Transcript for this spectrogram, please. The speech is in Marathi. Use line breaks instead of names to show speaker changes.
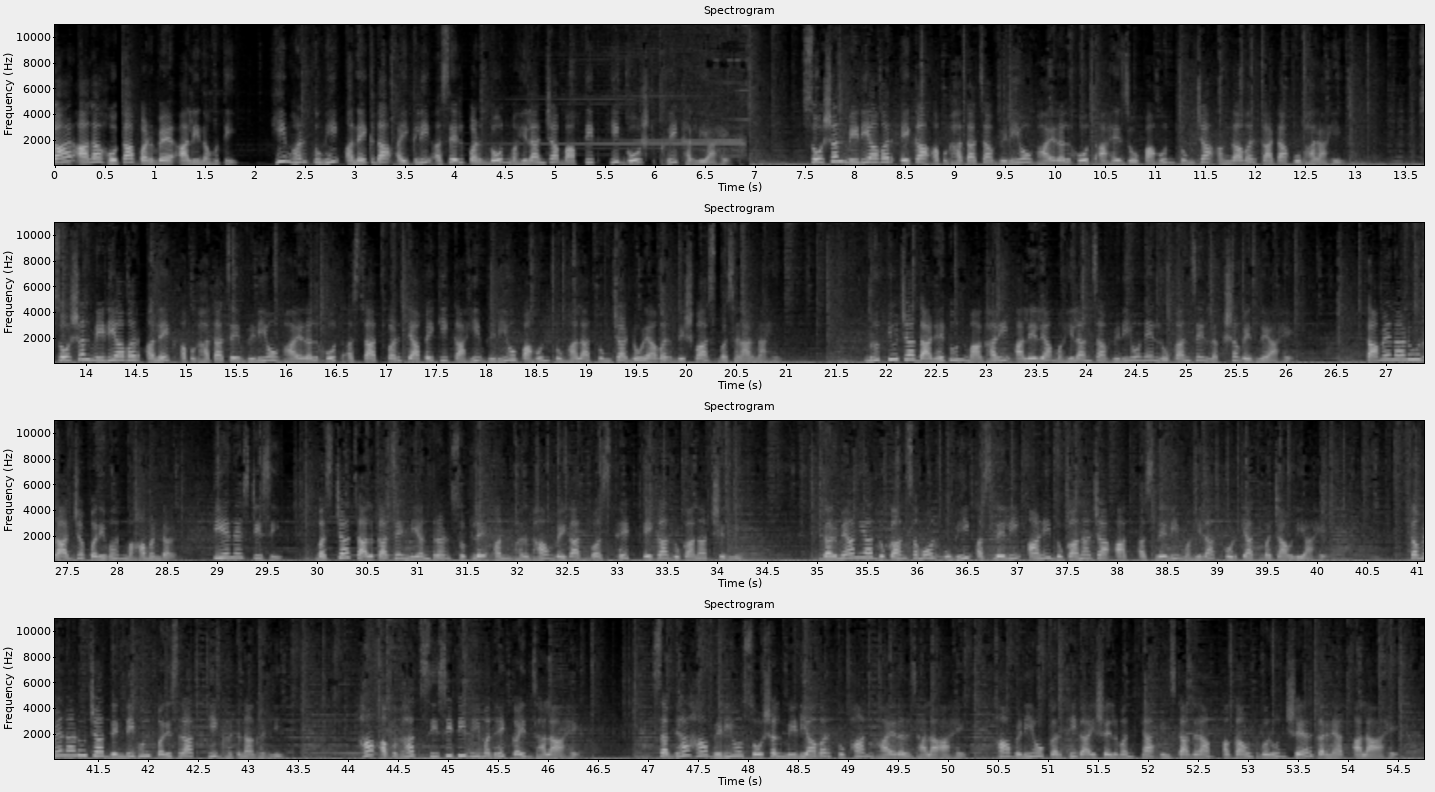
काळ आला होता पण वेळ आली नव्हती. ही म्हण तुम्ही अनेकदा ऐकली असेल पण दोन महिलांच्या बाबतीत ही गोष्ट खरी ठरली आहे. सोशल मीडियावर एका अपघाताचा व्हिडिओ व्हायरल होत आहे जो पाहून तुमच्या अंगावर काटा उभा राहील. सोशल मीडियावर अनेक अपघाताचे व्हिडिओ व्हायरल होत असतात पण त्यापैकी काही व्हिडिओ पाहून तुम्हाला तुमच्या डोळ्यावर विश्वास बसणार नाही. मृत्यूच्या दाढेतून माघारी आलेल्या महिलांचा व्हिडिओने लोकांचे लक्ष वेधले आहे. तामिळनाडू राज्य परिवहन महामंडळ टीएनएसटीसी बसच्या चालकाचे नियंत्रण सुटले अन भरधाव वेगात बस थेट एका दुकानात शिरली. दरम्यान या दुकानसमोर उभी असलेली आणि दुकानाच्या आत असलेली महिला थोडक्यात बचावली आहे. तमिळनाडूच्या दिंडीगुल परिसरात ही घटना घडली. हा अपघात सीसीटीव्ही मध्ये कैद झाला आहे. सध्या हा व्हिडिओ सोशल मीडियावर तुफान व्हायरल झाला आहे. हा व्हिडिओ कर्थीगाई शेलवन ह्या इंस्टाग्राम अकाउंटवरून शेअर करण्यात आला आहे.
